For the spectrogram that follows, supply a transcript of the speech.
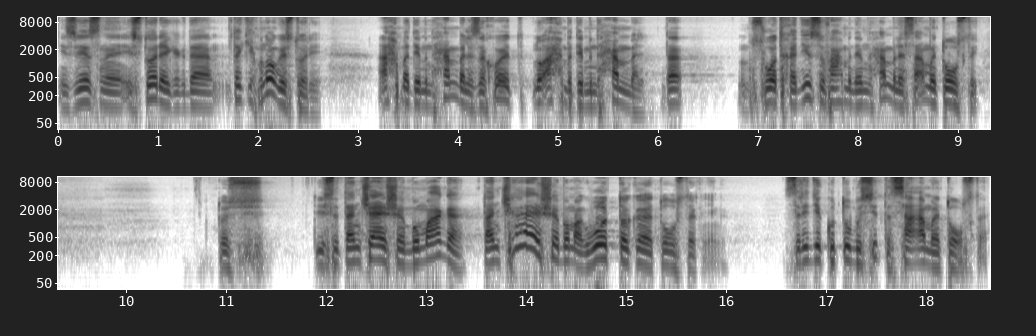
известная история, когда таких много историй. Ахмад ибн Хамбаль заходит, ну Ахмад ибн Хамбаль, да, свод хадисов Ахмад ибн Хамбаля самый толстый. То есть, если тончайшая бумага, тончайшая бумага, вот такая толстая книга. Среди кутубу сита самая толстая.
